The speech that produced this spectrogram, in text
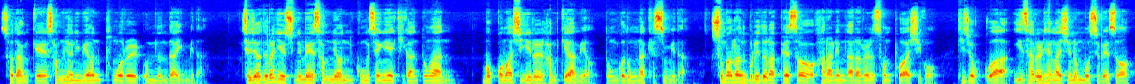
서당께 3년이면 풍어를 읊는다입니다. 제자들은 예수님의 3년 공생의 기간 동안 먹고 마시기를 함께하며 동거동락했습니다. 수많은 무리들 앞에서 하나님 나라를 선포하시고 기적과 이사를 행하시는 모습에서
